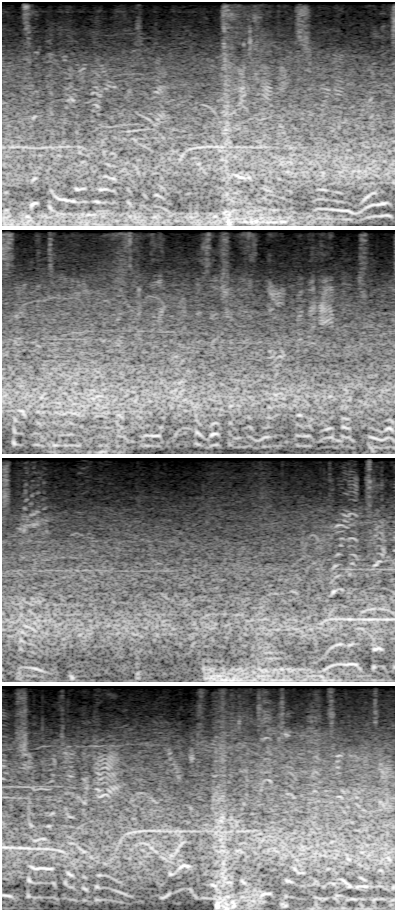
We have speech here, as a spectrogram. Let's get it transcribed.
particularly on the offensive end. They came out swinging, really setting the tone on offense, and the opposition has not been able to respond. Really taking charge of the game, largely with a detailed interior attack.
